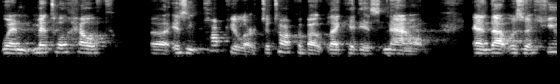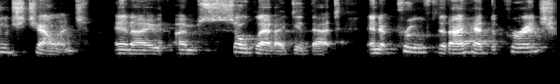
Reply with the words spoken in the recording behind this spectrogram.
when mental health uh, isn't popular to talk about like it is now. And that was a huge challenge. And I, I'm so glad I did that. And it proved that I had the courage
